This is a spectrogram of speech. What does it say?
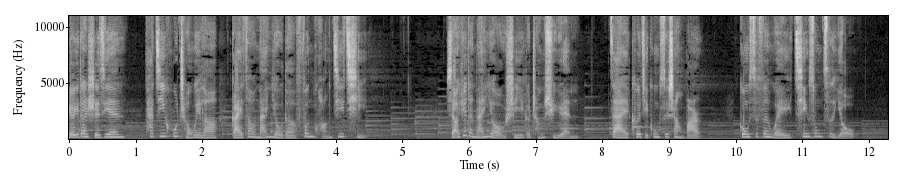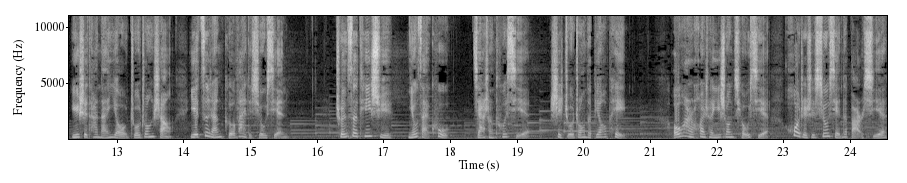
有一段时间，她几乎成为了改造男友的疯狂机器。小月的男友是一个程序员，在科技公司上班，公司氛围轻松自由，于是她男友着装上也自然格外的休闲，纯色 T 恤、牛仔裤加上拖鞋是着装的标配。偶尔换上一双球鞋，或者是休闲的板鞋，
